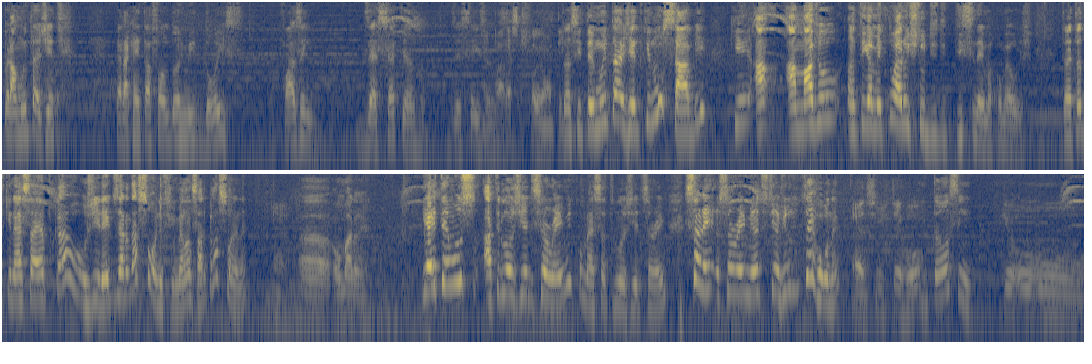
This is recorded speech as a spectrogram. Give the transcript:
para muita gente, caraca, a gente tá falando 2002, fazem 17 anos, 16 anos. Parece que foi ontem. Então assim, tem muita gente que não sabe que a, a Marvel antigamente não era um estúdio de, de cinema como é hoje. Então é tanto que nessa época os direitos eram da Sony, o filme é lançado pela Sony, né? É. Ah, Homem-Aranha. E aí temos a trilogia de Sam Raimi, começa a trilogia de Sam Raimi. Sam Raimi, Sam Raimi antes tinha vindo do terror, né? É, de filme de terror. Então assim, Que o, o-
